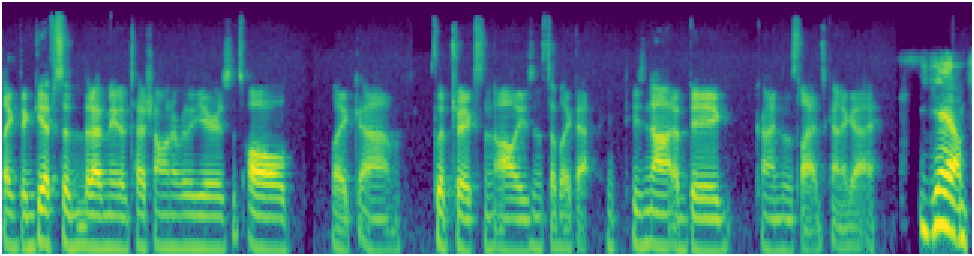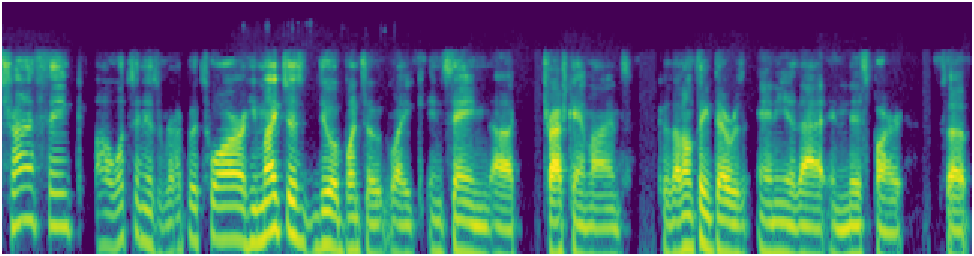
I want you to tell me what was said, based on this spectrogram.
like the gifts of, that I've made of Tyshawn over the years, it's all like um, flip tricks and ollies and stuff like that. He's not a big grinds and slides kind of guy. Yeah, I'm trying to think. Uh, what's in his repertoire? He might just do a bunch of like insane uh, trash can lines because I don't think there was any of that in this part. So,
